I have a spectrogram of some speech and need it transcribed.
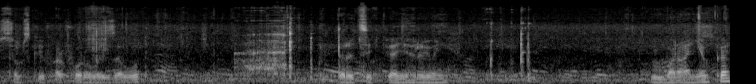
Сумський фарфоровий завод 35 гривень. Баранівка.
